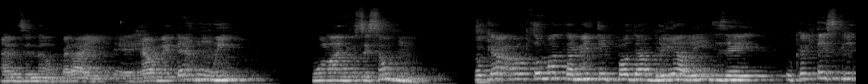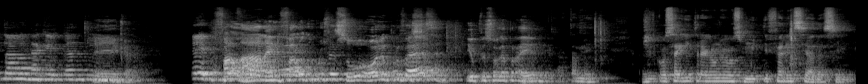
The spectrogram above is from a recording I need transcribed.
Aí eu dizia, não, peraí, é, realmente é ruim, o online de vocês são ruins. Só que automaticamente ele pode abrir ali e dizer o que está escrito ali naquele cantinho. É, cara. Ei, Falar, né? Ele é, fala com o professor, olha o professor Conversa. e o professor olha pra ele. Exatamente. A gente consegue entregar um negócio muito diferenciado assim.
